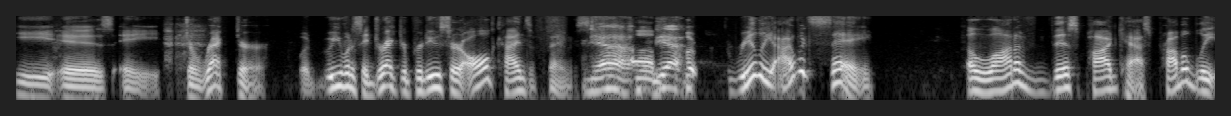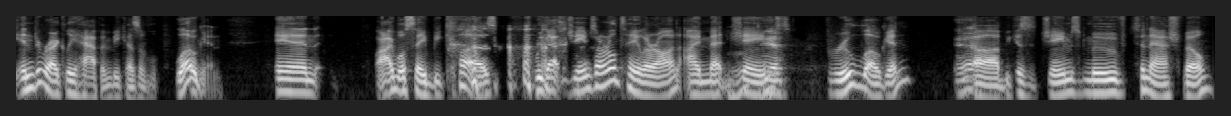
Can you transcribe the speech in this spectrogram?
He is a director. What you want to say? Director, producer, all kinds of things. yeah. Um, yeah. But really, I would say a lot of this podcast probably indirectly happened because of Logan. And I will say because we got James Arnold Taylor on, I met Mhm. James Yeah. through Logan Yeah. uh, because James moved to Nashville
